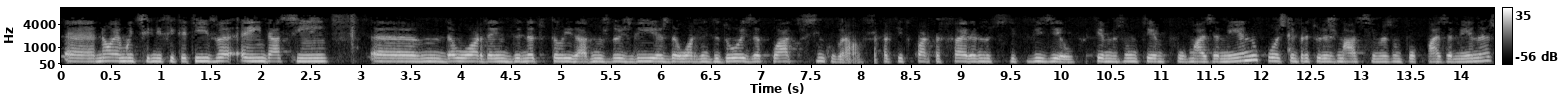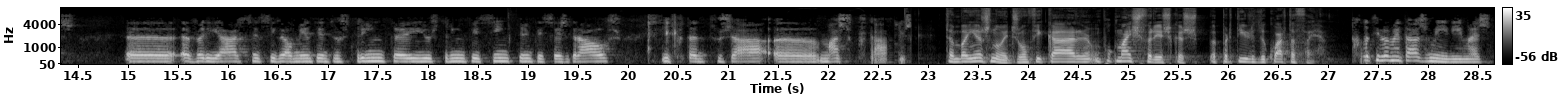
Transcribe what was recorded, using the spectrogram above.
Uh, não é muito significativa, ainda assim uh, da ordem de, na totalidade, nos dois dias, da ordem de 2 a 4, 5 graus. A partir de quarta-feira, no distrito de Viseu, temos um tempo mais ameno, com as temperaturas máximas um pouco mais amenas, uh, a variar sensivelmente entre os 30 e os 35, 36 graus e, portanto, já uh, mais suportáveis. Também as noites vão ficar um pouco mais frescas a partir de quarta-feira. Relativamente às mínimas,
